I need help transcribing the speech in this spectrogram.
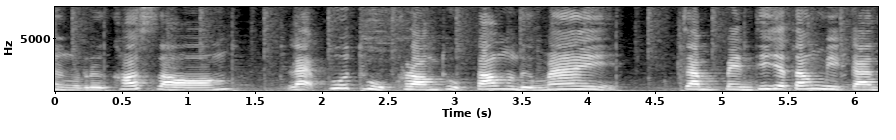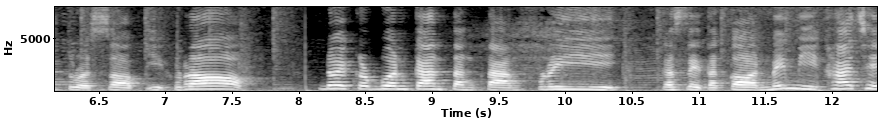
1 หรือข้อ 2 และผู้ถูกครองถูกต้องหรือไม่จำเป็นที่จะต้องมีการตรวจสอบอีกรอบ โดยกระบวนการต่างๆ ฟรี เกษตรกรไม่มีค่าใช้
